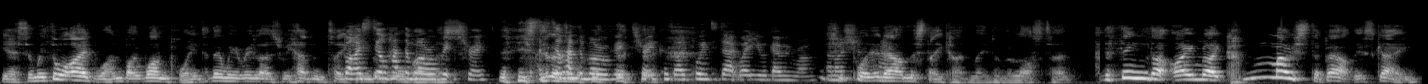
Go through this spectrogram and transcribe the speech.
Yes, and we thought I'd won by one point, and then we realised we hadn't taken. but I still had the moral bonus. victory. I still had the moral victory because I pointed out where you were going wrong, and I she should pointed have. out a mistake I'd made on the last turn. The thing that I like most about this game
